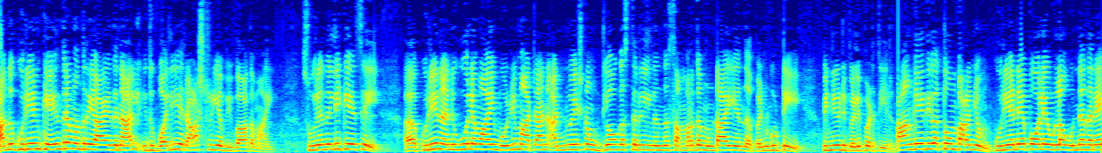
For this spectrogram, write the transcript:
അന്ന് കുര്യൻ കേന്ദ്രമന്ത്രിയായതിനാൽ ഇത് വലിയ രാഷ്ട്രീയ വിവാദമായി. സൂര്യനെല്ലി കേസിൽ കുര്യൻ അനുകൂലമായി മൊഴി മാറ്റാൻ അന്വേഷണ ഉദ്യോഗസ്ഥരിൽ നിന്ന് സമ്മർദ്ദമുണ്ടായി എന്ന് പെൺകുട്ടി പിന്നീട് വെളിപ്പെടുത്തിയിരുന്നു. സാങ്കേതികത്വം പറഞ്ഞും കുര്യനെ പോലെയുള്ള ഉന്നതനെ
